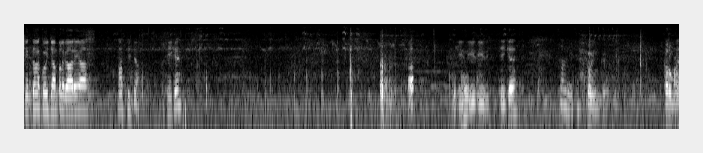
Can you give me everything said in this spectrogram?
ਕਿੱਦਾਂ ਕੋਈ ਜੰਪ ਲਗਾ ਰਿਹਾ, ਸਭ ਚੀਜ਼ਾਂ। ਠੀਕ ਹੈ? ਈਜ਼ੀ ਈਜ਼ੀ ਈਜ਼ੀ ਠੀਕ ਹੈ. ਕੋਈ ਨਹੀਂ ਕੋਈ ਨੀ। ਕਰੋ ਮੜਾ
